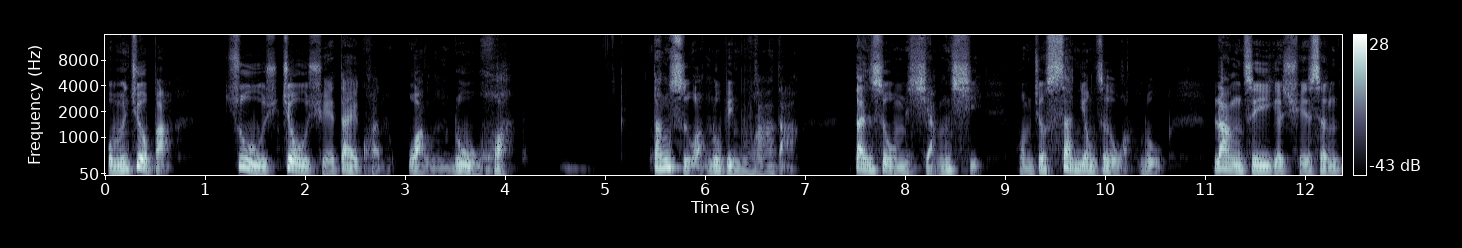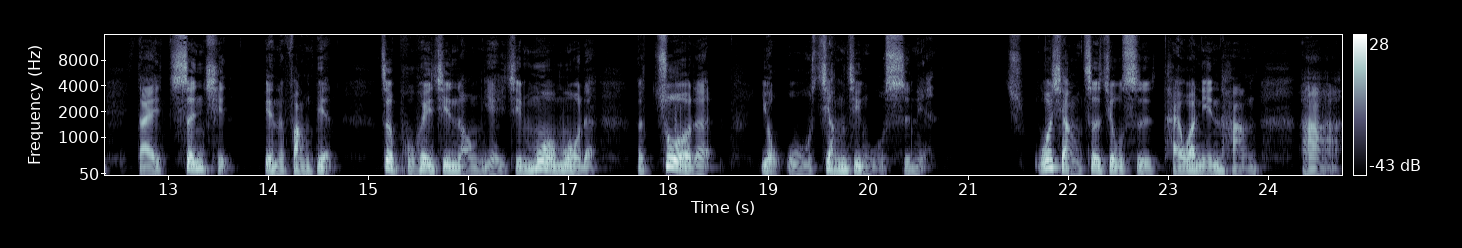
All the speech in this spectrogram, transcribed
我们就把助就学贷款网路化。当时网络并不发达，但是我们想起，我们就善用这个网络，让这一个学生来申请变得方便。这普惠金融也已经默默的做了有五将近五十年，我想这就是台湾银行啊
